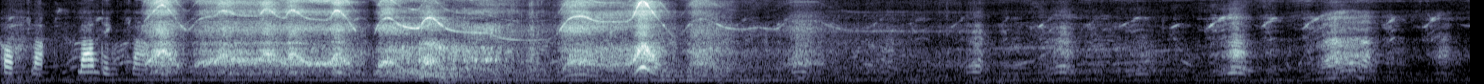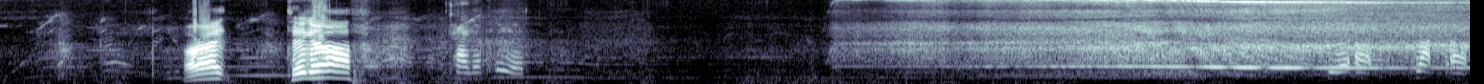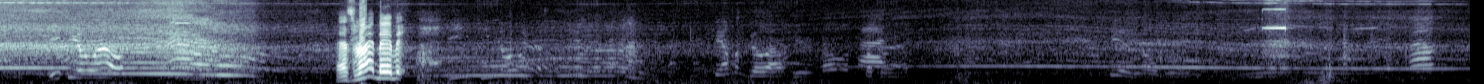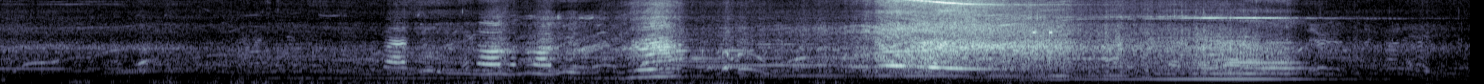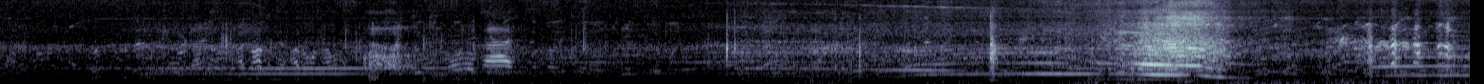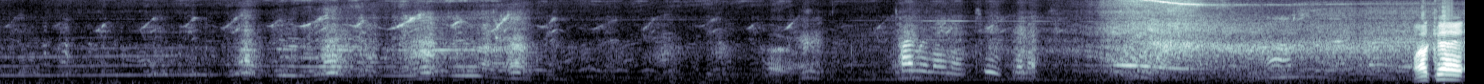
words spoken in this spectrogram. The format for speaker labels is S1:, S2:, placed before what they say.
S1: Takeoff flaps. Landing flaps.
S2: All right, take it off.
S1: Timer cleared. Gear up. Flaps up.
S2: That's right, baby. Okay.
